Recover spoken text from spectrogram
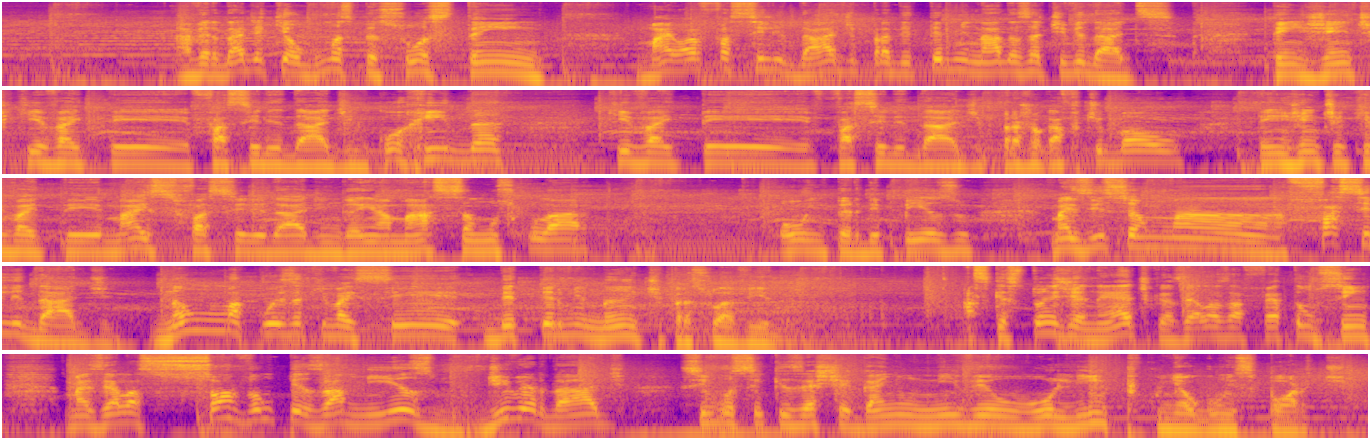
A verdade é que algumas pessoas têm maior facilidade para determinadas atividades. Tem gente que vai ter facilidade em corrida, que vai ter facilidade para jogar futebol, tem gente que vai ter mais facilidade em ganhar massa muscular ou em perder peso, mas isso é uma facilidade, não uma coisa que vai ser determinante para sua vida. As questões genéticas, elas afetam sim, mas elas só vão pesar mesmo, de verdade, se você quiser chegar em um nível olímpico em algum esporte.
